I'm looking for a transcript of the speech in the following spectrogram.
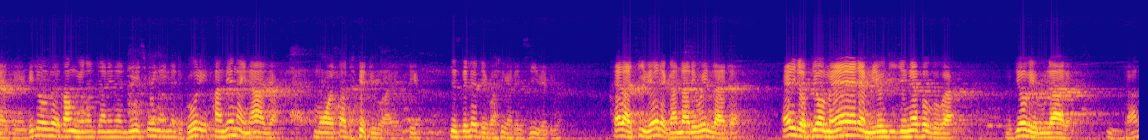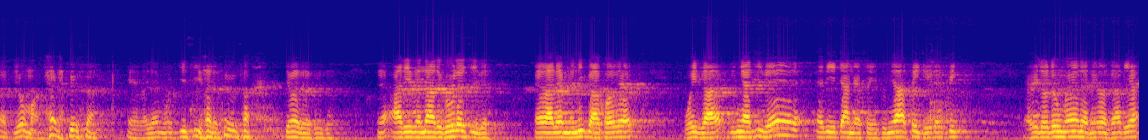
နဲ့ဆိုရင်ဒီလိုပဲကောင်းငင်နဲ့ကြံနေတဲ့မြေဆွေးနေတဲ့ဒီကိုယ်တွေခံသိနိုင်တာဗျာမော်တတ်တဲ့တူပါရဲ့ဒီ ဒီစလက်တွေပါရှိတယ်ရှိတယ်သူအဲ့ဒါရှိတယ်တဲ့ဂန္ဓာရီဝိဇ္ဇာတအဲ့ဒီလိုပြောမယ်တဲ့မယုံကြည်ခြင်းတဲ့ပုဂ္ဂိုလ်ကမပြောပြဘူးလားတဲ့ဒါတော့ပြောမှာပဲသူစားအဲဒါကြောင့်မို့ကြည့်ရှိရတယ်သူစားပြောတယ်သူစားအဲအာရိဒနာတကူလည်းရှိတယ်အဲဒါလည်းမဏိကာခေါ်တဲ့ဝိဇ္ဇာပညာရှိတယ်တဲ့အဲဒီတန်းနဲ့ဆိုရင်သူများအစိတ်တွေလည်းသိအဲဒီလိုလုံးမဲတဲ့နေတော့ဒါတည်း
